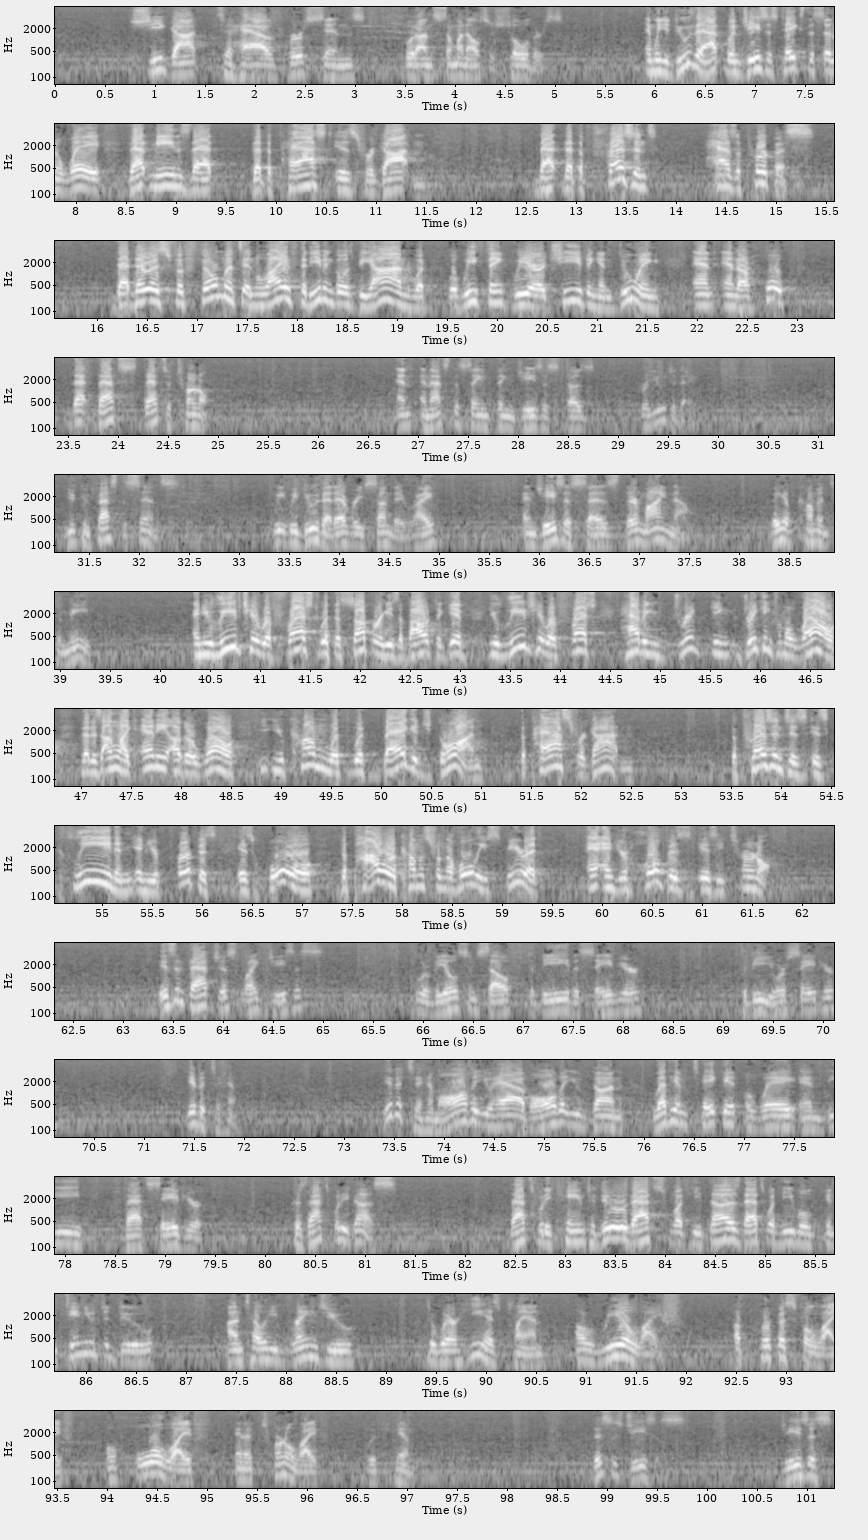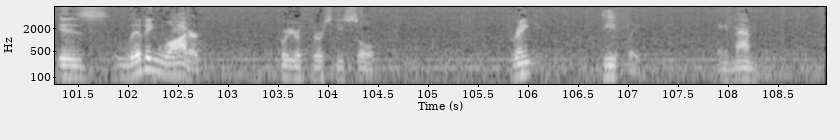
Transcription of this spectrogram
she got to have her sins put on someone else's shoulders. And when you do that, when Jesus takes the sin away, that means that that the past is forgotten, that, that the present has a purpose, that there is fulfillment in life that even goes beyond what, what we think we are achieving and doing, and, and our hope, that, that's, that's eternal. And, and that's the same thing Jesus does for you today. You confess the sins. We, we do that every Sunday, right? And Jesus says, they're mine now. They have come into me and you leave here refreshed with the supper he's about to give. You leave here refreshed having drinking, drinking from a well that is unlike any other well. You, come with, with baggage gone, the past forgotten. The present is, is clean and, and your purpose is whole. The power comes from the Holy Spirit and, and your hope is, is eternal. Isn't that just like Jesus, who reveals himself to be the Savior to be your Savior, give it to Him. Give it to Him. All that you have, all that you've done, let Him take it away and be that Savior. Because that's what He does. That's what He came to do. That's what He does. That's what He will continue to do until He brings you to where He has planned a real life, a purposeful life, a whole life, an eternal life with Him. This is Jesus. Jesus is living water for your thirsty soul. Drink deeply. Amen.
